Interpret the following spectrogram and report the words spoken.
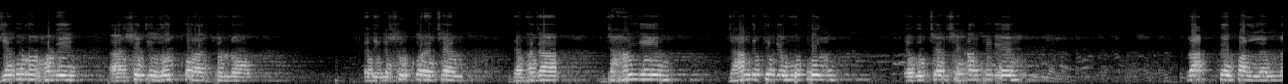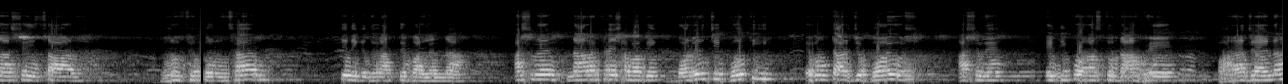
যে কোনোভাবে সেটি রোধ করার জন্য এদিকে শুট করেছেন, দেখা যাক, জাহাঙ্গীর জাহাঙ্গীর থেকে মুকুল এগোচ্ছেন সেখান থেকে। রাখতে পারলেন না সেই স্যার, রফিকুল স্যার। তিনি কিন্তু রাখতে পারলেন না। আসলে না রাখাই স্বাভাবিক। বলের যে গতি এবং তার যে বয়স, আসলে এটি পরাস্ত না হয়ে পারা যায় না।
